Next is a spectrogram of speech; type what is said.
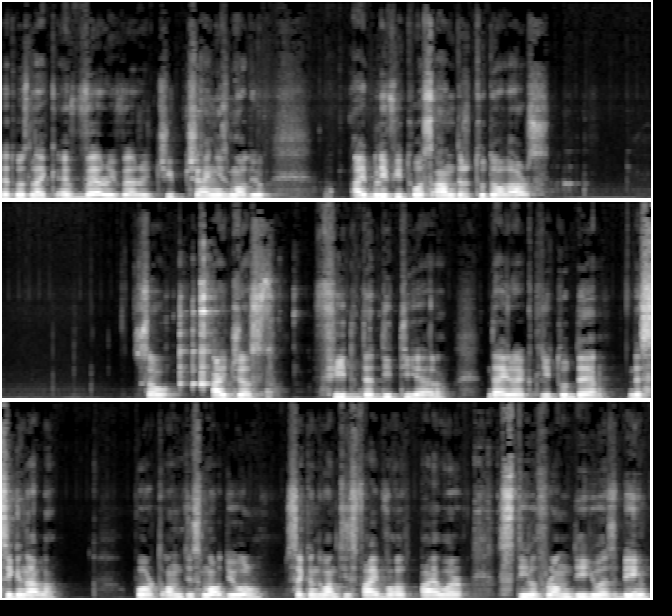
That was like a very very cheap Chinese module. I believe it was under two dollars. So I just feed the DTR directly to the the signal port on this module second one is 5 volt power still from the USB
